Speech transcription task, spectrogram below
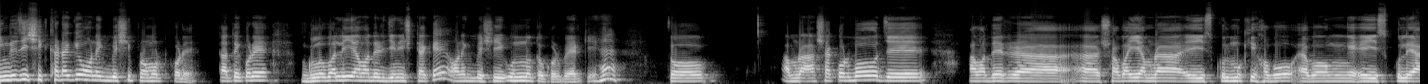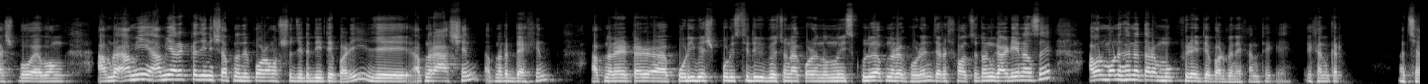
ইংরেজি শিক্ষাটাকেও অনেক বেশি প্রমোট করে, তাতে করে গ্লোবালি আমাদের জিনিসটাকে অনেক বেশি উন্নত করবে আর কি হ্যাঁ? তো আমরা আশা করব যে আমাদের সবাই আমরা এই স্কুলমুখী হব এবং এই স্কুলে আসব এবং আমরা, আমি আমি আরেকটা জিনিস আপনাদের পরামর্শ যেটা দিতে পারি যে আপনারা আসেন, আপনারা দেখেন, আপনারা এটার পরিবেশ, পরিস্থিতি বিবেচনা করেন, অন্য স্কুলেও আপনারা ঘোরেন, যারা সচেতন গার্ডিয়ান আছে, আমার মনে হয় না তারা মুখ ফিরাইতে পারবেন এখান থেকে, এখানকার আচ্ছা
